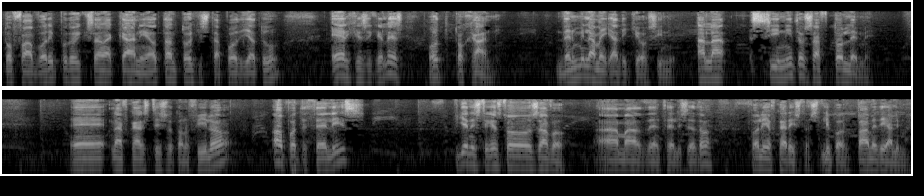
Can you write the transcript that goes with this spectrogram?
Το φαβορή που το έχει ξανακάνει όταν το έχεις στα πόδια του έρχεσαι και λες ότι το χάνει. Δεν μιλάμε για δικαιοσύνη, αλλά συνήθως αυτό λέμε. Ε, να ευχαριστήσω τον φίλο, όποτε θέλεις, βγαίνεις και στο Ζαβό. Άμα δεν θέλεις εδώ, πολύ ευχαρίστως. Λοιπόν, πάμε διάλειμμα.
